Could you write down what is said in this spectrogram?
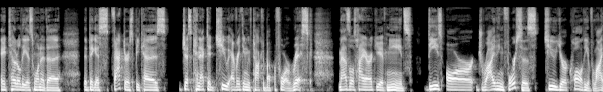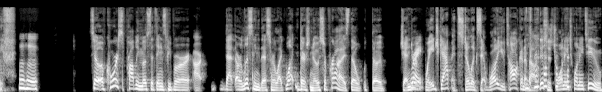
It totally is one of the the biggest factors because just connected to everything we've talked about before risk, Maslow's hierarchy of needs. These are driving forces to your quality of life. Mm-hmm. So, of course, probably most of the things people are, are, that are listening to this are like, "What? There's no surprise. The the gender right. wage gap it still exists. What are you talking about? this is 2022."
